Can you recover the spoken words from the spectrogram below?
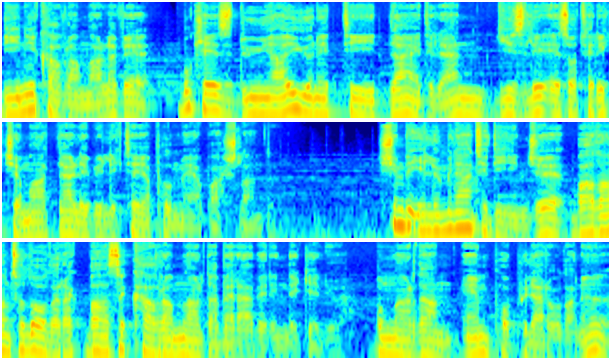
dini kavramlarla ve bu kez dünyayı yönettiği iddia edilen gizli ezoterik cemaatlerle birlikte yapılmaya başlandı. Şimdi Illuminati deyince bağlantılı olarak bazı kavramlar da beraberinde geliyor. Bunlardan en popüler olanı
